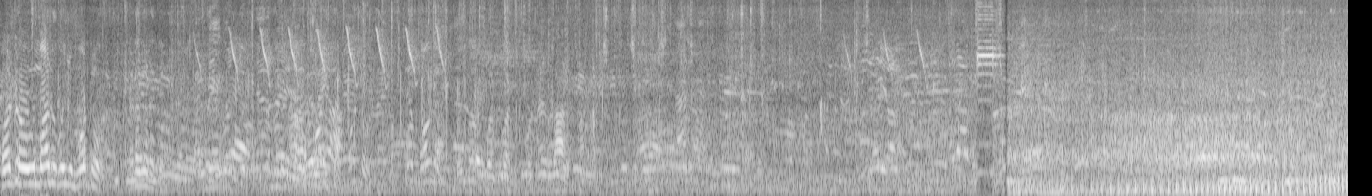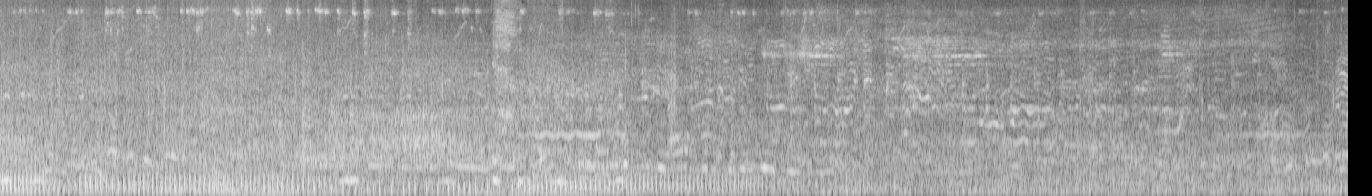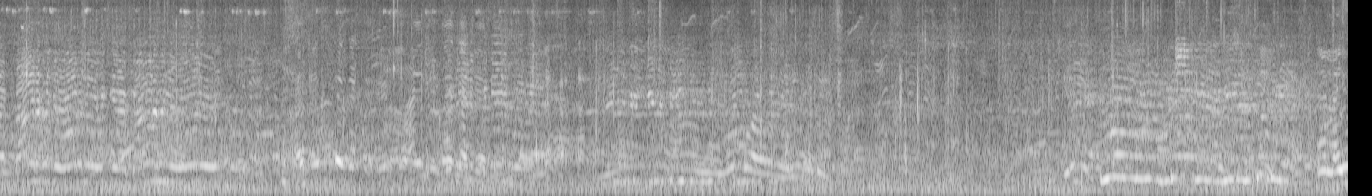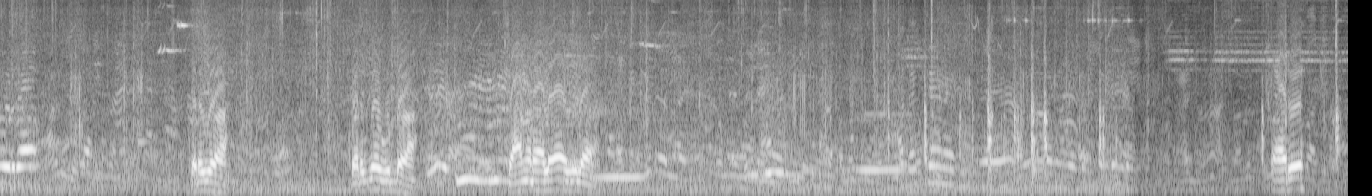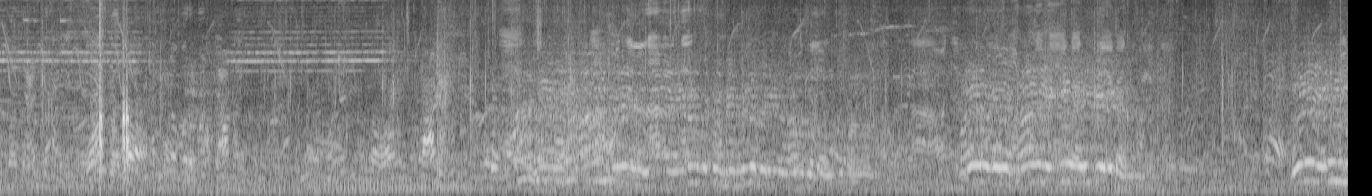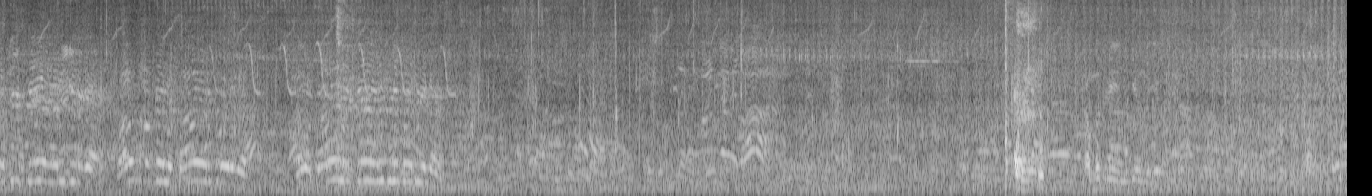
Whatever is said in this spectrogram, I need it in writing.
போட்டோ உங்க மாடு கொஞ்சம் போட்டோ இடம் கிடக்கு. குறைக்கவா குறைக்க கூட்டவா கேமராலே இதில் பாரு பைக்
